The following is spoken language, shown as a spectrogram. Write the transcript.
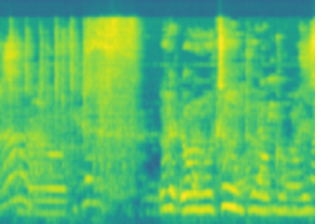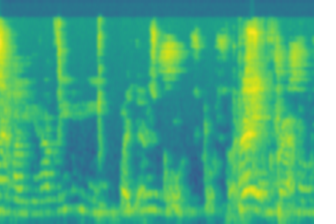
Uh, I don't know time now, guys. Oh yeah, school, school sucks. Crap. Crap, crap,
